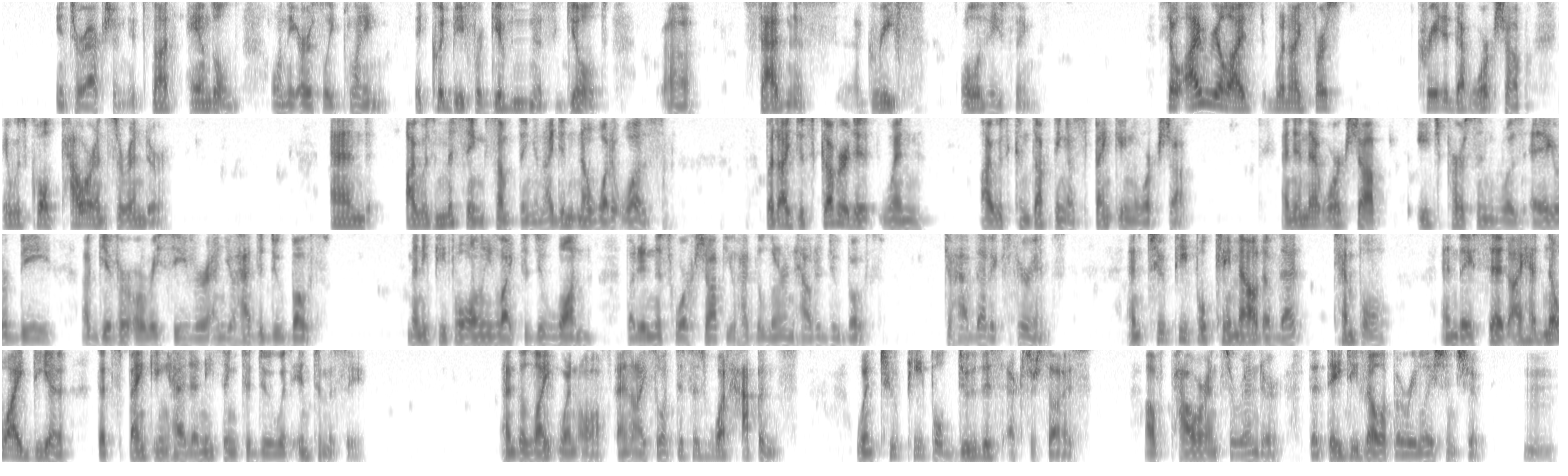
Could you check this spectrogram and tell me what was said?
interaction. It's not handled on the earthly plane. It could be forgiveness, guilt, uh, sadness, uh, grief, all of these things. So I realized when I first created that workshop, it was called Power and Surrender. And I was missing something and I didn't know what it was but I discovered it when I was conducting a spanking workshop. And in that workshop, each person was A or B, a giver or receiver, and you had to do both. Many people only like to do one, but in this workshop, you had to learn how to do both, to have that experience. And two people came out of that temple and they said, I had no idea that spanking had anything to do with intimacy and the light went off. And I thought, this is what happens when two people do this exercise of power and surrender, that they develop a relationship, hmm.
